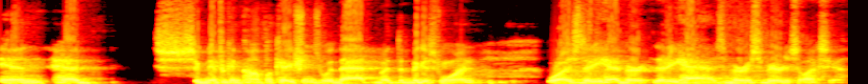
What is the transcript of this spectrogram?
and had significant complications with that. But the biggest one was that he had that he has very severe dyslexia.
